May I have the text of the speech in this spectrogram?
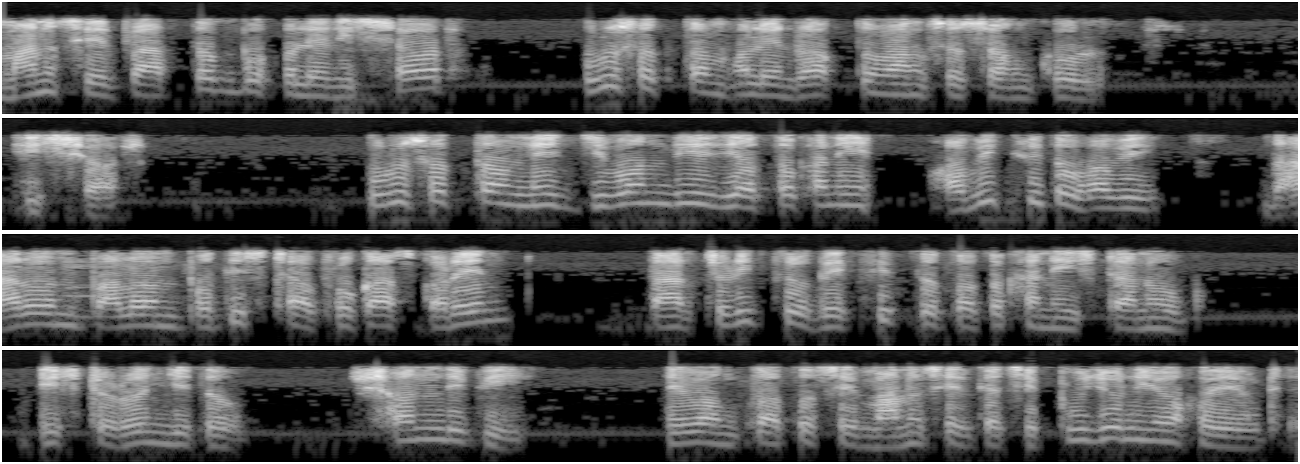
মানুষের প্রাপ্তব্য হলেন ঈশ্বর, পুরুষোত্তম হলেন রক্ত মাংস সংকুল। ঈশ্বর। পুরুষোত্তম নিজ জীবন দিয়ে যতখানি অবিকৃত ভাবে ধারণ, পালন, প্রতিষ্ঠা প্রকাশ করেন, তার চরিত্র, ব্যক্তিত্ব ততখানি ইষ্টানুক ইষ্টরঞ্জিত, সন্দীপী এবং তত সে মানুষের কাছে পূজনীয় হয়ে ওঠে।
